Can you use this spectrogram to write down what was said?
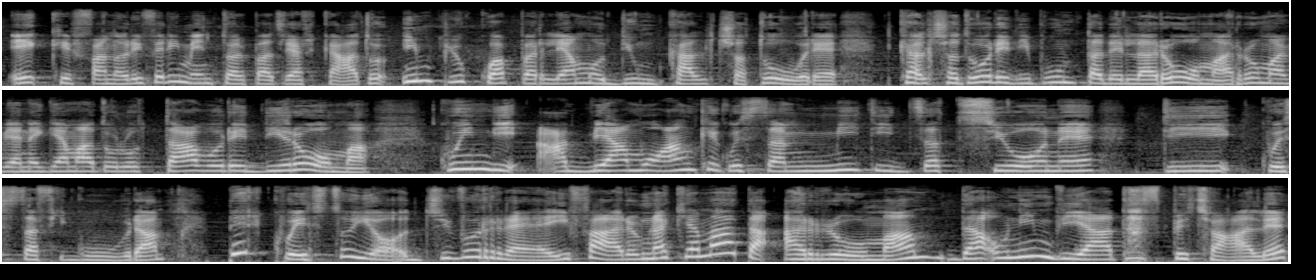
e che fanno riferimento al patriarcato. In più qua parliamo di un calciatore, calciatore di punta della Roma, Roma viene chiamato l'ottavo re di Roma, quindi abbiamo anche questa mitizzazione di questa figura. Per questo io oggi vorrei fare una chiamata a Roma da un'inviata speciale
